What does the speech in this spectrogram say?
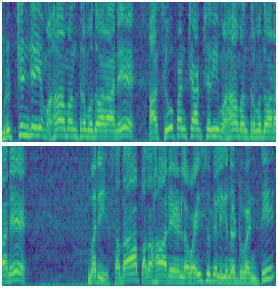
మృత్యుంజయ మహామంత్రము ద్వారానే ఆ శివపంచాక్షరి మహామంత్రము ద్వారానే మరి సదా పదహారేళ్ళ వయసు కలిగినటువంటి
